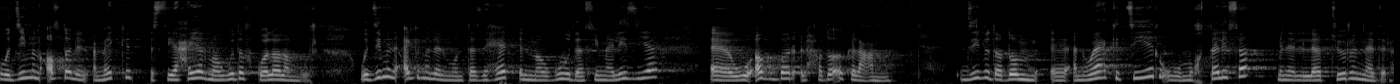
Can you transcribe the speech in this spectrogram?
ودي من أفضل الأماكن السياحية الموجودة في كوالالمبور ودي من أجمل المنتزهات الموجودة في ماليزيا آه، وأكبر الحدائق العامة. دي بتضم آه، أنواع كتير ومختلفة من الطيور النادرة.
